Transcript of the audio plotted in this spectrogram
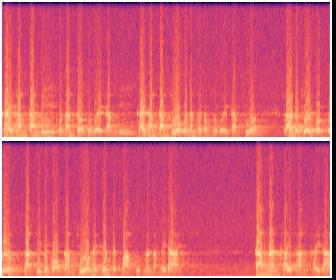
ใครทำกรรมดีคนนั้นก็เสวยกรรมดี ใครทำกรรมชั่วคนนั้นก็ต้องเสวยกรรมชั่ว เราจะช่วยปลดเรื่องสัตว์ที่ประกอบกรรมชั่วให้พ้นจากความทุกข์นั้นไม่ได้ กรรมนั้นใครทำใครได้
